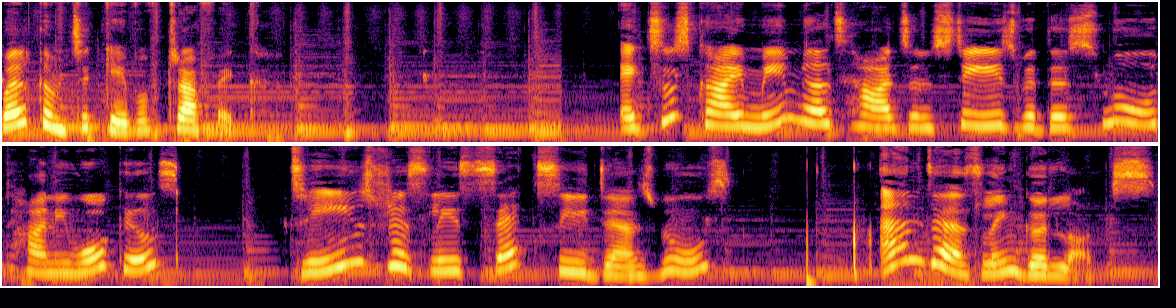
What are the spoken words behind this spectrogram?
welcome to Kpop Traffic. EXO's Kai may melt hearts on stage with his smooth honey vocals, dangerously sexy dance moves, and dazzling good looks.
